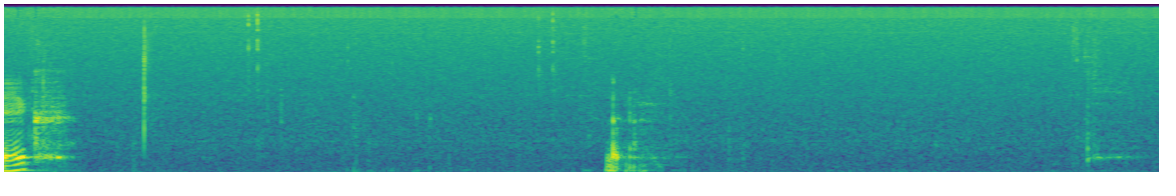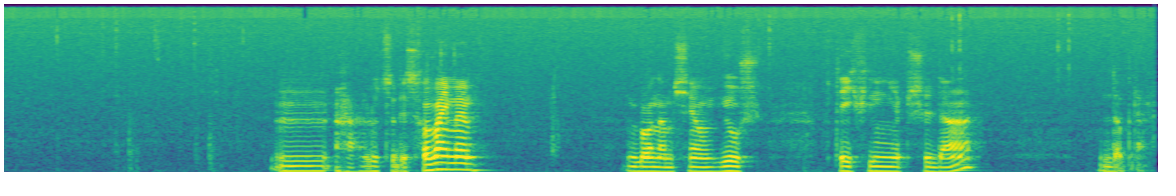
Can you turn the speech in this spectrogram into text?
Pyk. Dobra. Mm, aha, lód sobie schowajmy, bo nam się już w tej chwili nie przyda. Dobra.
